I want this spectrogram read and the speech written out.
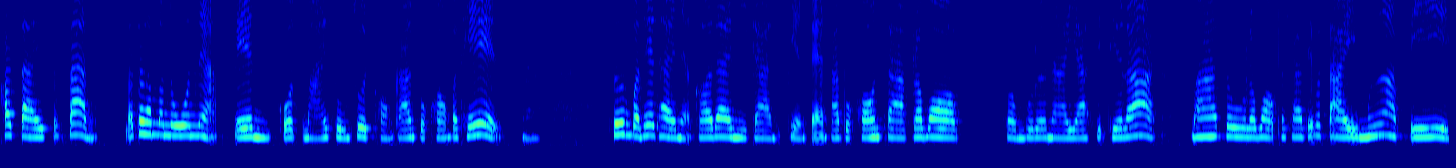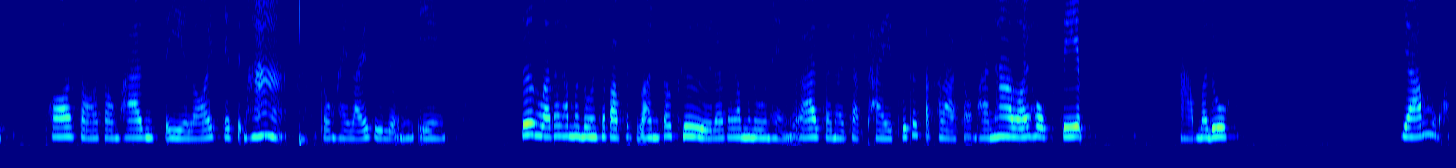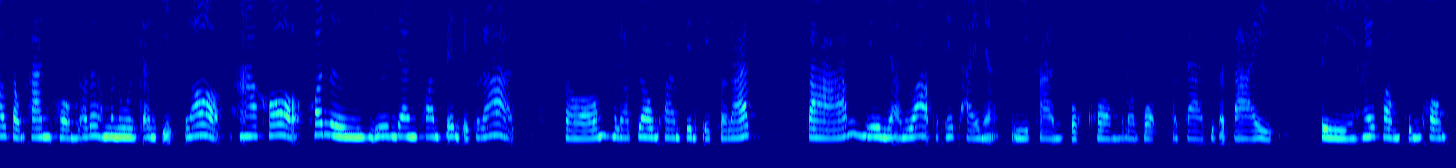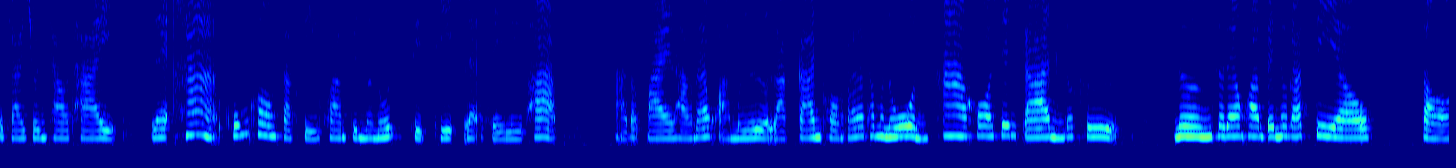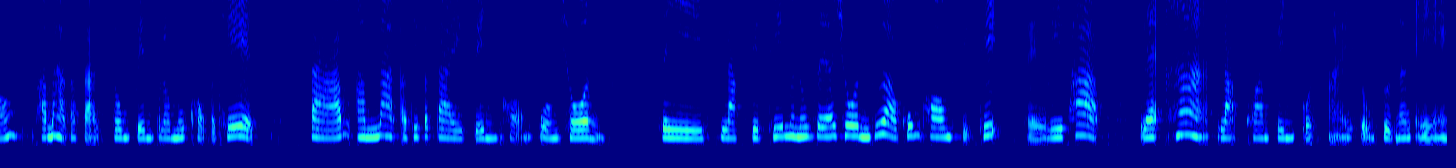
เข้าใจสั้นๆ รัฐธรรมนูญเนี่ยเป็นกฎหมายสูงสุดของการปกครองประเทศนะซึ่งประเทศไทยเนี่ยก็ได้มีการเปลี่ยนแปลงการปกครองจากระบอบสมบูรณาญาสิทธิราช มาสู่ระบอบประชาธิปไตยเมื่อปี พศ 2475 ตรงไฮไลท์สีเหลืองนั่นเอง ซึ่งรัฐธรรมนูญฉบับปัจจุบันก็คือ รัฐธรรมนูญแห่งราชอาณาจักรไทยพุทธศักราช 2560อ่ามาดู ย้ำความสำคัญของรัฐธรรมนูญกันอีกรอบ 5 ข้อ ข้อ 1 ยืนยันความเป็นเอกราช 2. รับรองความเป็นเอกรัฐ 3. ยืนยันว่าประเทศไทยเนี่ยมีการปกครองระบบประชาธิปไตย 4. ให้ความคุ้มครองประชาชนชาวไทย และ 5. คุ้มครองศักดิ์ศรีความเป็นมนุษย์ สิทธิและเสรีภาพ ต่อไปทางด้านขวามือหลักการของรัฐธรรมนูญ 5 ข้อเช่นกันก็คือ 1. แสดงความเป็นรัฐเดียว 2. พระมหากษัตริย์ทรงเป็นประมุขของประเทศ 3. อำนาจอธิปไตยเป็นของปวงชน 4. หลักสิทธิมนุษยชนเพื่อคุ้มครองสิทธิเสรีภาพ และ 5. หลักความเป็นกฎหมายสูงสุดนั่นเอง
